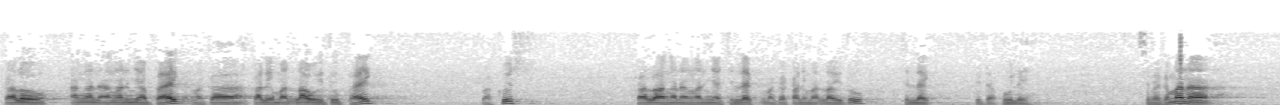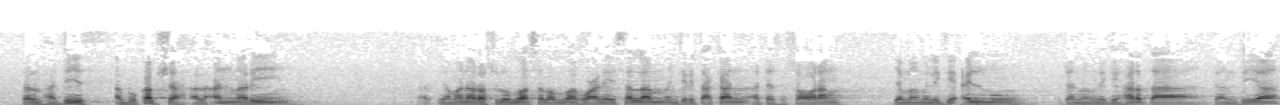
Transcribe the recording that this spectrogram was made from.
Kalau angan-angannya baik, maka kalimat lau itu baik, bagus. Kalau angan-angannya jelek, maka kalimat lau itu jelek, tidak boleh. Sebagaimana dalam hadis Abu Kabsyah Al-Anmari yang mana Rasulullah sallallahu alaihi wasallam menceritakan ada seseorang yang memiliki ilmu dan memiliki harta dan dia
